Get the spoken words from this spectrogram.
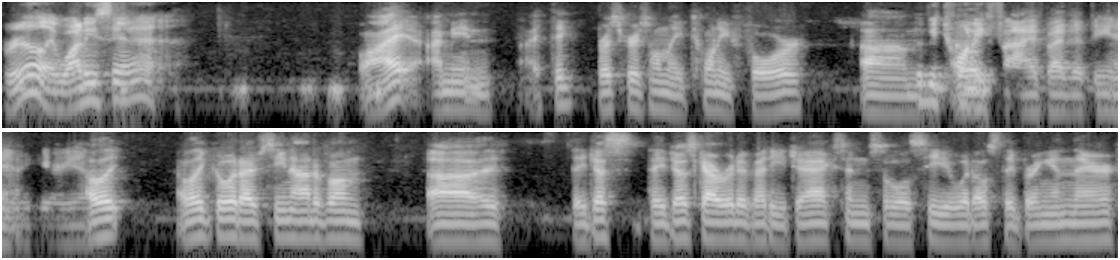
Really? Why do you say that? Well, I I mean, I think Brisker's only 24. Um, He'll be 25 like, by the beginning yeah, of the year. Yeah. I like I like what I've seen out of them. Uh, they just they just got rid of Eddie Jackson, so we'll see what else they bring in there.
